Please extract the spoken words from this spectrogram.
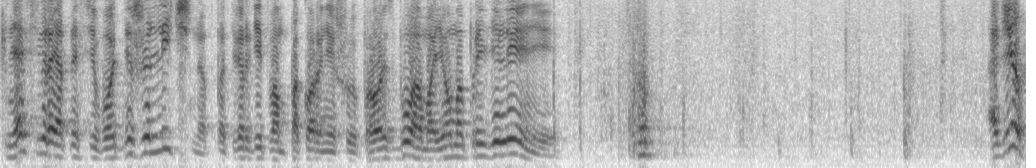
Князь, вероятно, сегодня же лично подтвердит вам покорнейшую просьбу о моем определении. Адью!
